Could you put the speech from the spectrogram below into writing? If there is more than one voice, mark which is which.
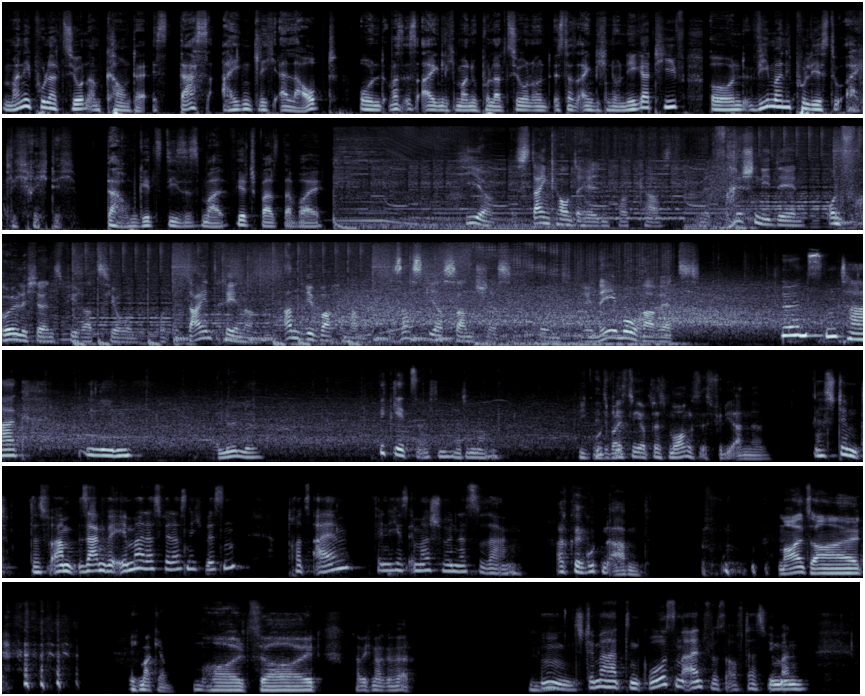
Speaker 1: Manipulation am Counter, ist das eigentlich erlaubt? Und was ist eigentlich Manipulation und ist das eigentlich nur negativ? Und wie manipulierst du eigentlich richtig? Darum geht's dieses Mal. Viel Spaß dabei.
Speaker 2: Hier ist dein Counterhelden-Podcast mit frischen Ideen und fröhlicher Inspiration. Und dein Trainer André Wachmann, Saskia Sanchez und René Moravetz.
Speaker 3: Schönsten Tag, ihr Lieben.
Speaker 4: Lülle.
Speaker 3: Wie geht's euch denn heute Morgen?
Speaker 4: Wie gut
Speaker 1: Ich weiß nicht, ob das morgens ist für die anderen.
Speaker 3: Das stimmt. Das ähm, sagen wir immer, dass wir das nicht wissen. Trotz allem finde ich es immer schön, das zu sagen.
Speaker 1: Ach, einen guten Abend.
Speaker 4: Mahlzeit.
Speaker 1: Ich mag ja Mahlzeit. Habe ich mal gehört.
Speaker 3: Mhm. Stimme hat einen großen Einfluss auf das, wie man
